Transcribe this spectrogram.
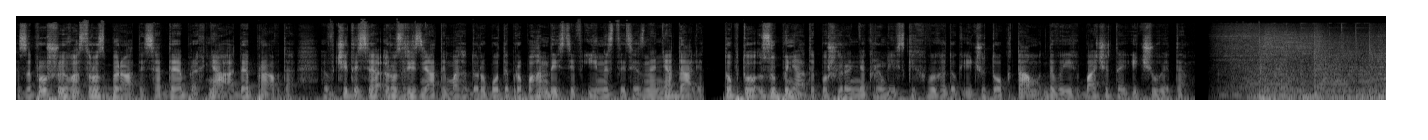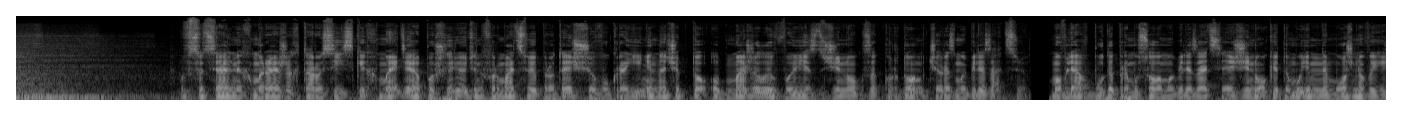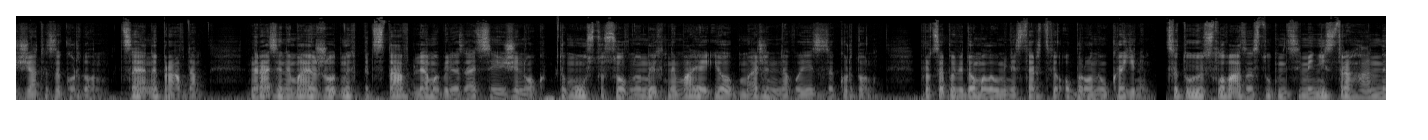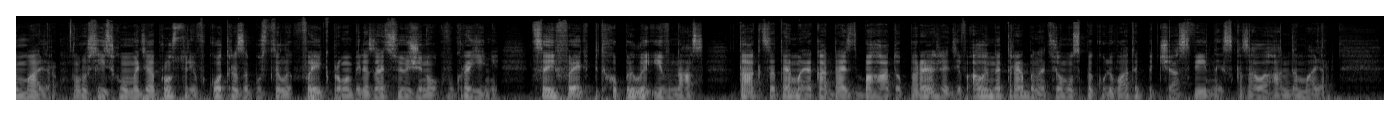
Запрошую вас розбиратися, де брехня, а де правда, вчитися розрізняти методи роботи пропагандистів і нести ці знання далі, тобто зупиняти поширення кремлівських вигадок і чуток там, де ви їх бачите і чуєте. В соціальних мережах та російських медіа поширюють інформацію про те, що в Україні, начебто, обмежили виїзд жінок за кордон через мобілізацію. Мовляв, буде примусова мобілізація жінок, і тому їм не можна виїжджати за кордон. Це неправда. Наразі немає жодних підстав для мобілізації жінок, тому стосовно них немає і обмежень на виїзд за кордон. Про це повідомили у Міністерстві оборони України. Цитую слова заступниці міністра Ганни Маляр у російському медіапросторі, вкотре запустили фейк про мобілізацію жінок в Україні. Цей фейк підхопили і в нас. Так, це тема, яка дасть багато переглядів, але не треба на цьому спекулювати під час війни, сказала Ганна Маляр.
